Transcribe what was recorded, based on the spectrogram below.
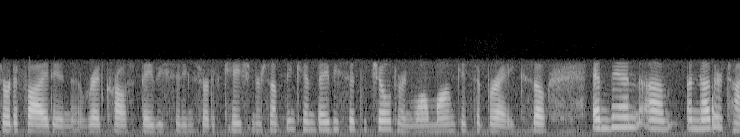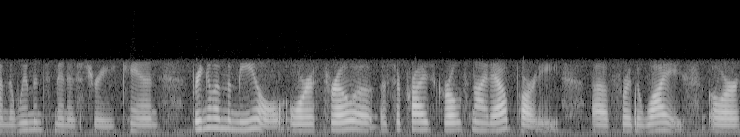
certified in a Red Cross babysitting certification or something can babysit the children while mom gets a break. So, and then um, another time the women's ministry can bring them a meal or throw a, a surprise girls' night out party uh, for the wife, or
